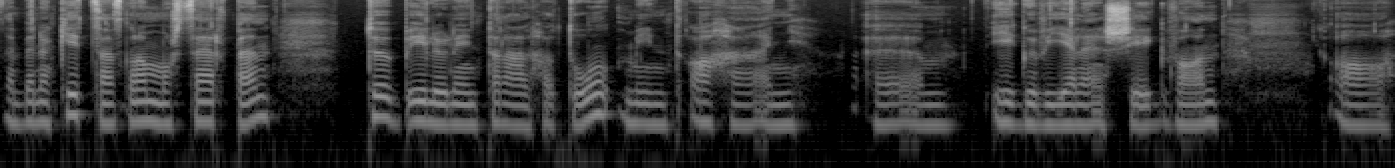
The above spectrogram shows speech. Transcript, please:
ebben a 200 grammos szervben több élőlény található, mint ahány um, égövi jelenség van a,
